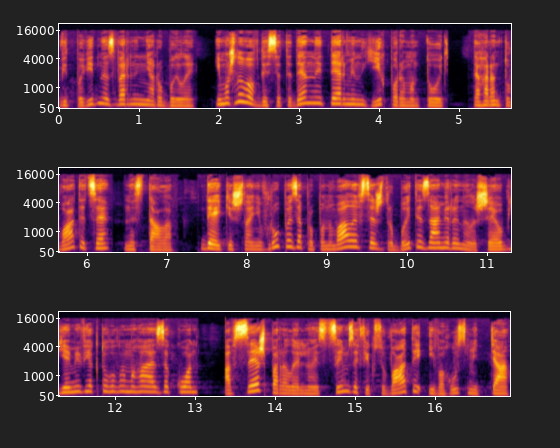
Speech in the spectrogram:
відповідне звернення робили, і, можливо, в десятиденний термін їх поремонтують. Та гарантувати це не стала. Деякі членів групи запропонували все ж зробити заміри не лише об'ємів, як того вимагає закон, а все ж паралельно із цим зафіксувати і вагу сміття.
